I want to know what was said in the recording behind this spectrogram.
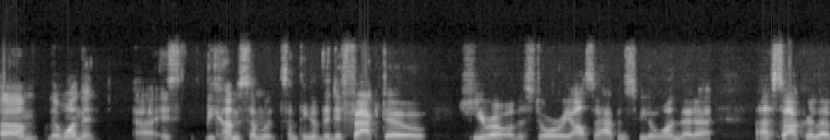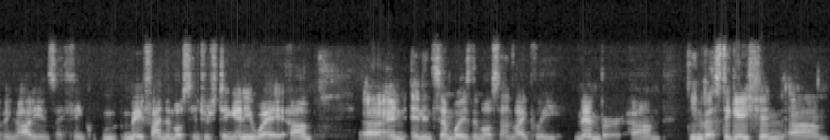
um, the one that uh, is becomes somewhat something of the de facto hero of the story also happens to be the one that a, a soccer loving audience I think m- may find the most interesting anyway. Um, uh, and, and in some ways, the most unlikely member. Um, the investigation um,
